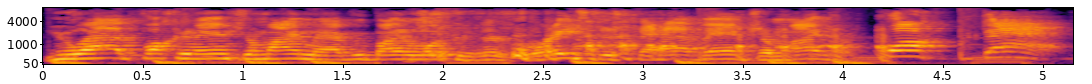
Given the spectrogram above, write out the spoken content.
you have fucking Aunt Jemima. Everybody wants to just racist to have Aunt Jemima. Fuck that.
